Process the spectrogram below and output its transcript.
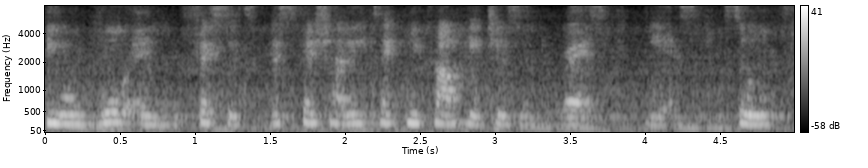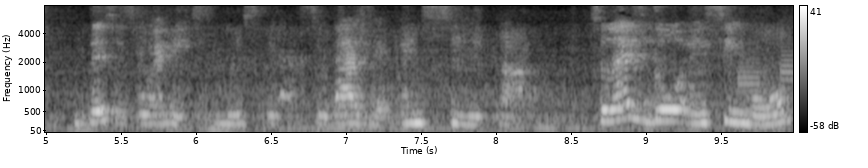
he will go and fix it, especially technical hitches and the rest. Yes. So this is where he's mostly at. So that's the NC. So let's go and see more.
